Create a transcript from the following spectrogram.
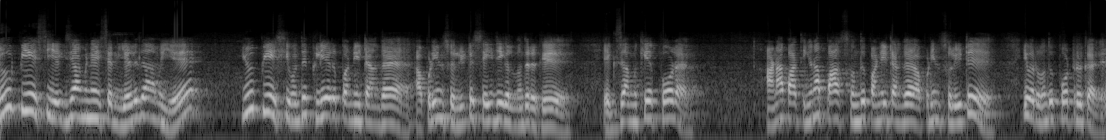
யூபிஎஸ்சி எக்ஸாமினேஷன் எழுதாமையே யூபிஎஸ்சி வந்து கிளியர் பண்ணிட்டாங்க அப்படின்னு சொல்லிட்டு செய்திகள் வந்திருக்கு. எக்ஸாமுக்கே போகல ஆனால் பார்த்தீங்கன்னா பாஸ் வந்து பண்ணிட்டாங்க அப்படின்னு சொல்லிட்டு இவர் வந்து போட்டிருக்காரு.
